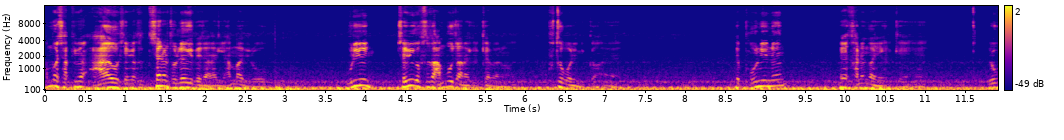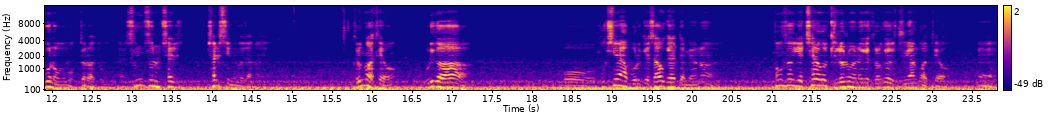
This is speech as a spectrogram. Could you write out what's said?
한번 잡히면 아우 재미없어 채널 돌려야 되잖아요. 이 한마디로. 우리는 재미가 없어서 안 보잖아요. 그렇게 하면은 붙어버리니까. 예. 근데 본인은 그냥 가는 거 아니에요. 그렇게. 예. 요건 오고 먹더라도 예. 승수를 찰수 있는 거잖아요. 그런 것 같아요. 우리가 뭐 혹시나 모르게 싸우게 할 때면은 평소에 체력을 길러놓는 게 그런 게 중요한 것 같아요. 예.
